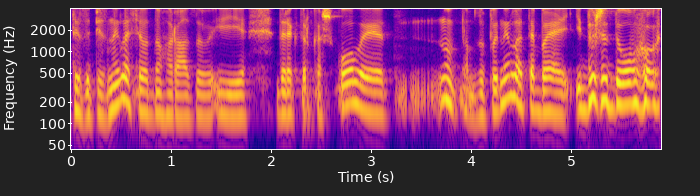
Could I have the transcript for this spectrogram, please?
Ти запізнилася одного разу, і директорка школи ну там зупинила тебе і дуже довго,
